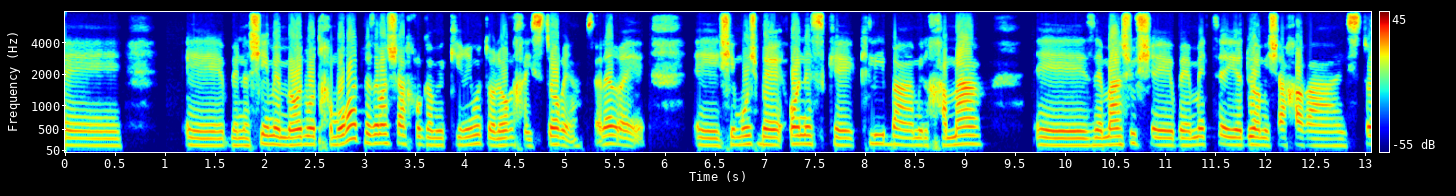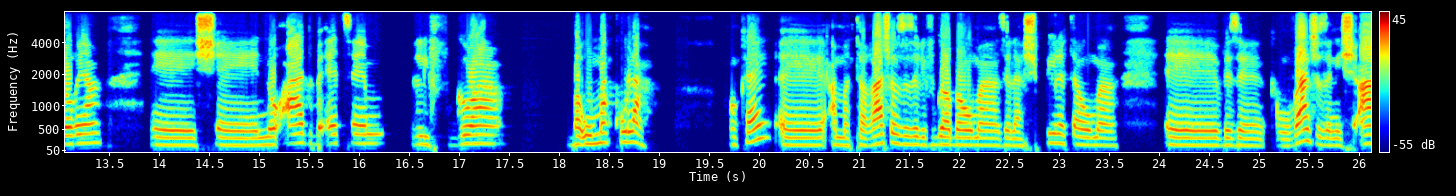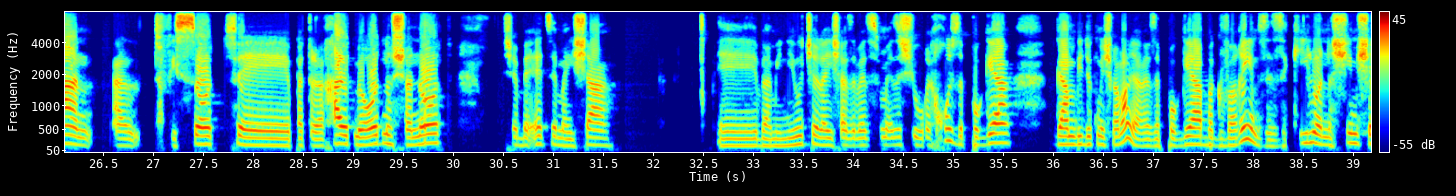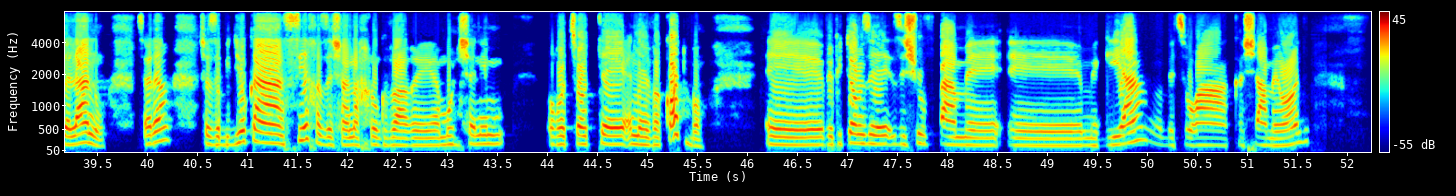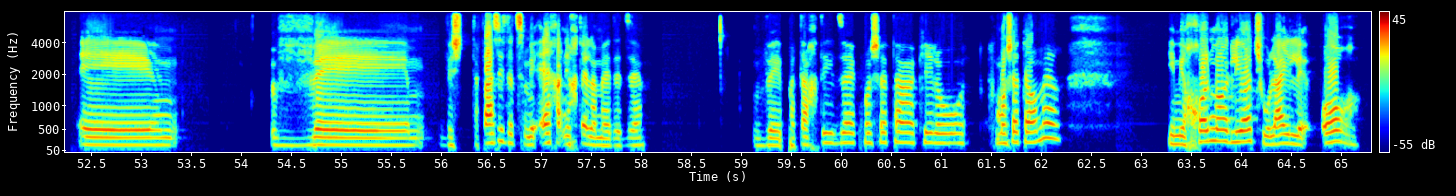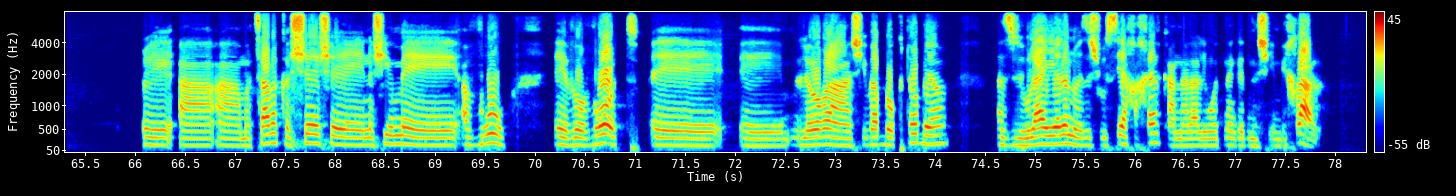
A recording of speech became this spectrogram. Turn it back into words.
אה, בנשים הן מאוד מאוד חמורות וזה מה שאנחנו גם מכירים אותו לאורך ההיסטוריה, בסדר? אה, אה, שימוש באונס ככלי במלחמה זה משהו שבאמת ידוע משחר ההיסטוריה, שנועד בעצם לפגוע באומה כולה, אוקיי? המטרה של זה זה לפגוע באומה, זה להשפיל את האומה, וזה כמובן שזה נשען על תפיסות פטריארכליות מאוד נושנות שבעצם האישה אה, והמיניות של האישה זה בעצם איזשהו רכוש, זה פוגע גם בדיוק מי שאמר לי, זה פוגע בגברים, זה, זה כאילו הנשים שלנו, בסדר? עכשיו זה בדיוק השיח הזה שאנחנו כבר אה, המון שנים רוצות, אה, נאבקות בו, ופתאום זה, זה שוב פעם מגיע בצורה קשה מאוד. ו... ותפסתי את עצמי איך אני הולכת ללמד את זה, ופתחתי את זה כמו שאתה כאילו, כמו שאתה אומר, אם יכול מאוד להיות שאולי לאור אה, המצב הקשה שנשים אה, עברו אה, ועוברות אה, אה, לאור השבעה באוקטובר, אז אולי יהיה לנו איזשהו שיח אחר כאן על אלימות נגד נשים בכלל.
